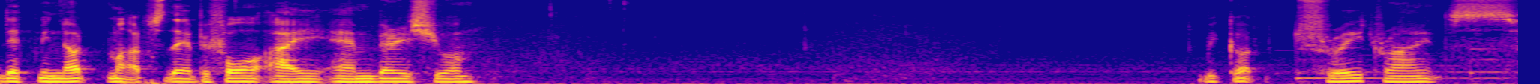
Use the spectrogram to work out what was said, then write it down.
Let me not march there before I am very sure. We got trade rights.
